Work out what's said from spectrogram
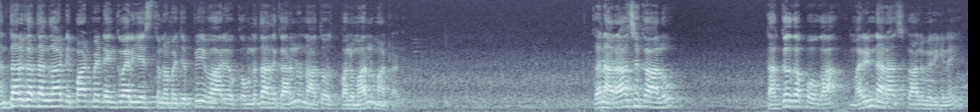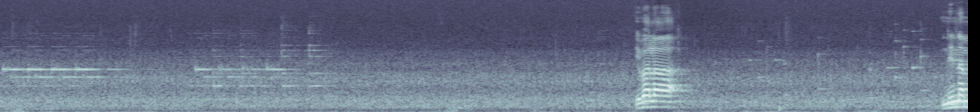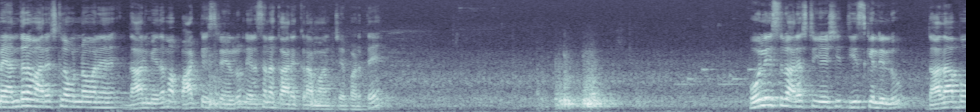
అంతర్గతంగా డిపార్ట్మెంట్ ఎంక్వైరీ చేస్తున్నామని చెప్పి వారి యొక్క ఉన్నతాధికారులు నాతో పలుమార్లు మాట్లాడారు. కానీ అరాచకాలు తగ్గకపోగా మరిన్ని అరాచకాలు పెరిగినాయి. ఇవాళ నిన్న మేము అందరం అరెస్ట్లో ఉన్నామనే దాని మీద మా పార్టీ శ్రేణులు నిరసన కార్యక్రమాన్ని చేపడితే పోలీసులు అరెస్ట్ చేసి తీసుకెళ్ళిళ్ళు. దాదాపు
